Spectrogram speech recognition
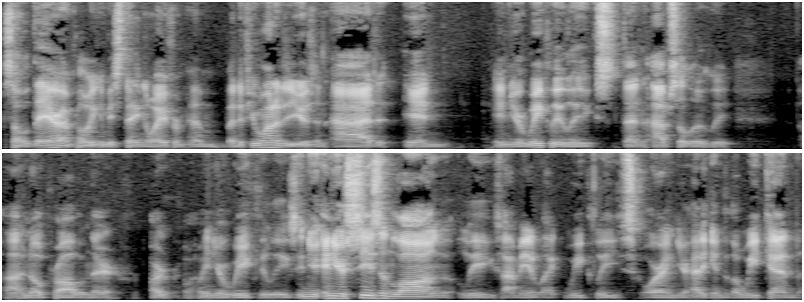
So there, I'm probably gonna be staying away from him. But if you wanted to use an add in in your weekly leagues, then absolutely uh, no problem there. or in your weekly leagues, in your in your season long leagues. I mean, like weekly scoring. You're heading into the weekend,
